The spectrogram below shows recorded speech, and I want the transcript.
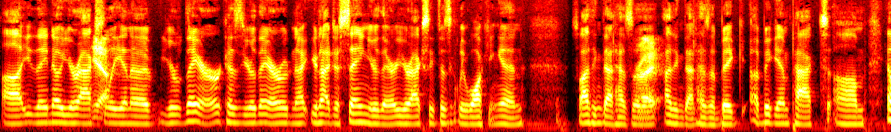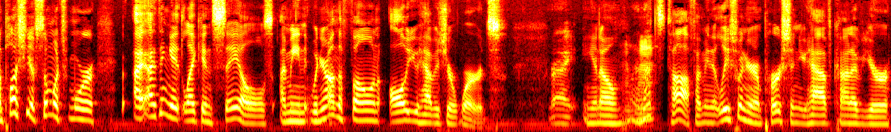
Uh, they know you're actually yeah. in a you're there because you're there. Not, you're not just saying you're there. You're actually physically walking in. So I think that has a right. I think that has a big a big impact. Um, and plus you have so much more. I, I think it like in sales. I mean, when you're on the phone, all you have is your words. Right. You know, mm-hmm. and that's tough. I mean, at least when you're in person, you have kind of your,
